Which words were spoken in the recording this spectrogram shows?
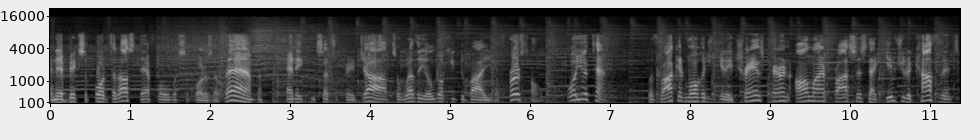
And they're big supporters of us, therefore we're supporters of them. And they do such a great job. So whether you're looking to buy your first home or your tenth, with Rocket Mortgage, you get a transparent online process that gives you the confidence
